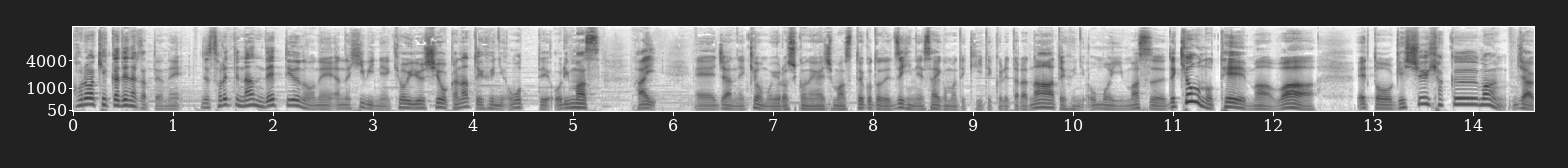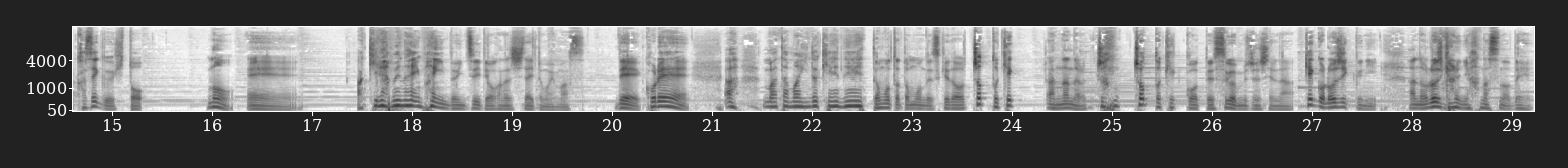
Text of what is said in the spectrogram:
これは結果出なかったよね。じゃあそれってなんでっていうのをねあの日々ね共有しようかなというふうに思っております。はい、えーじゃあね今日もよろしくお願いします。ということでぜひね最後まで聞いてくれたらなというふうに思います。で今日のテーマはえっと月収100万じゃあ稼ぐ人の、えー諦めないマインドについてお話ししたいと思います。でこれあまたマインド系ねって思ったと思うんですけどちょっと結構あなんだろう。ちょちょっと結構ってすごい矛盾してるな。結構ロジックにあのロジカルに話すので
